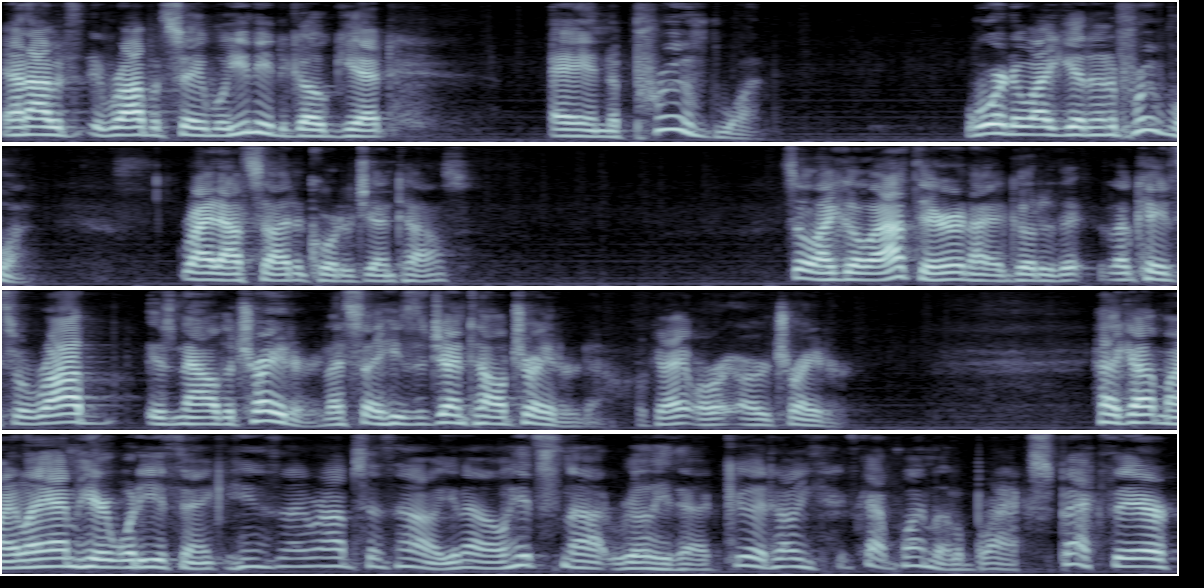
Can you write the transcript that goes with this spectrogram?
And I would, Rob would say, Well, you need to go get an approved one. Where do I get an approved one? Right outside the court of Gentiles. So I go out there and I go to the, okay, so Rob is now the trader. Let's say he's a Gentile trader now, okay, or, or a trader. I got my lamb here. What do you think? He's like, Rob says, oh, you know, it's not really that good. Oh, it's got one little black speck there.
